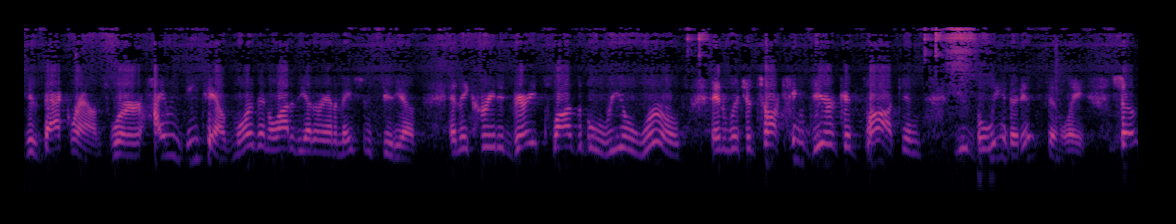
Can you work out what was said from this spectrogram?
His backgrounds were highly detailed, more than a lot of the other animation studios, and they created very plausible real worlds in which a talking deer could talk, and you believe it instantly. So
